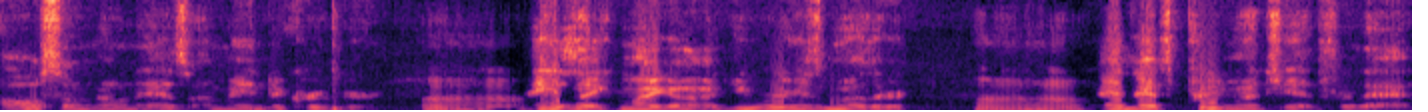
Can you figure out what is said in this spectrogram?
also known as Amanda Krueger. Mhm. And he's like, My God, you were his mother. Mhm. And that's pretty much it for that.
